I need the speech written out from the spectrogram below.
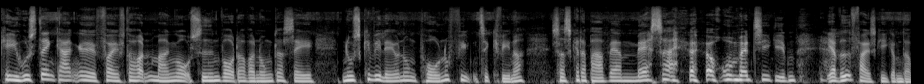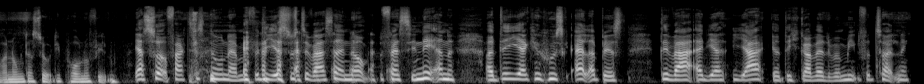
Kan I huske dengang øh, for efterhånden mange år siden, hvor der var nogen, der sagde, nu skal vi lave nogle pornofilm til kvinder, så skal der bare være masser af romantik i dem. Jeg ved faktisk ikke, om der var nogen, der så de pornofilm. Jeg så faktisk nogle af dem, fordi jeg synes, det var så enormt fascinerende. Og det, jeg kan huske allerbedst, det var, at jeg, jeg ja, det kan godt være, at det var min fortolkning,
